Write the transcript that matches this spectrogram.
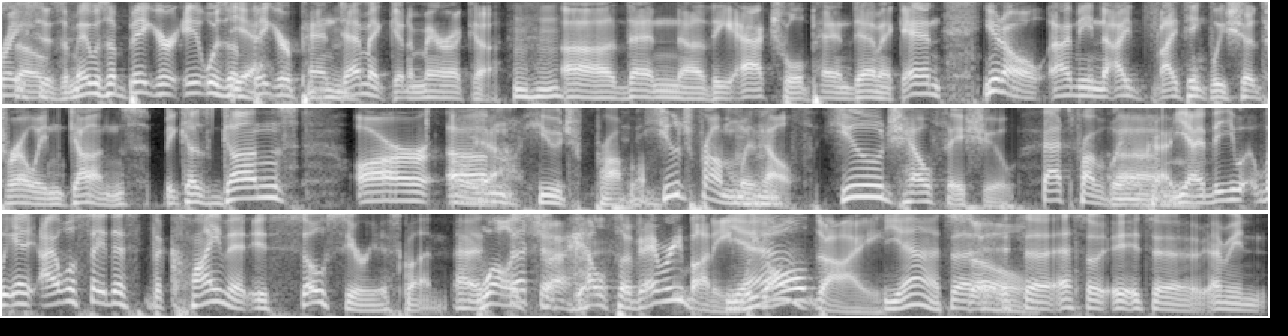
So- Racism. it was a bigger. It was a Yeah. Mm-hmm. bigger pandemic in America uh, than uh, the actual pandemic. And you know, I mean, I I think we should throw in guns because guns are oh, um, yeah, huge problem. huge problem Mm-hmm. with health. Huge health issue. That's probably Um, okay. Yeah, the, we, I will say this: the climate is so serious, Glenn. Uh, Well, it's the health of everybody. We'd all die. Yeah, it's a So- it's a it's a I mean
